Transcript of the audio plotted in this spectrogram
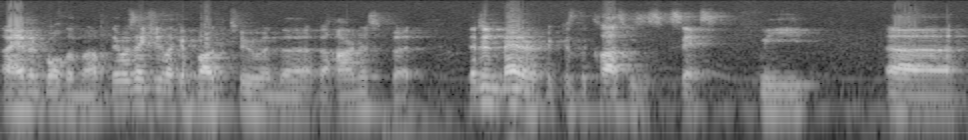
I haven't brought them up. There was actually like a bug too in the, the harness, but that didn't matter because the class was a success. We uh,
